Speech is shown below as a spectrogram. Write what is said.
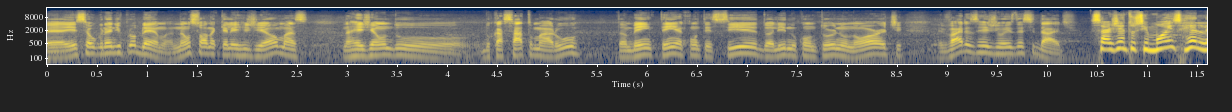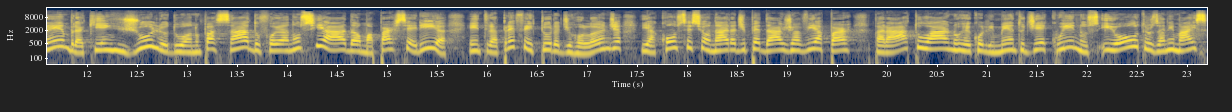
É, esse é o grande problema, não só naquela região, mas na região do, do Cassato Maru também tem acontecido ali no contorno norte, várias regiões da cidade. Sargento Simões relembra que em julho do ano passado foi anunciada uma parceria entre a Prefeitura de Rolândia e a concessionária de pedágio Aviapar para atuar no recolhimento de equinos e outros animais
